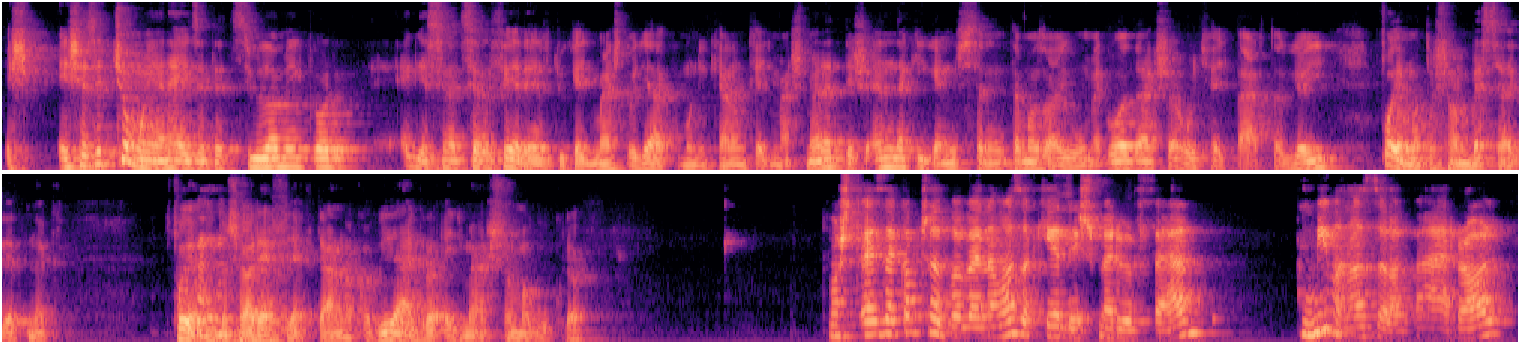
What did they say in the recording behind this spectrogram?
És, és ez egy csomó olyan helyzetet szül, amikor egészen egyszerűen félreértjük egymást, vagy elkommunikálunk egymás mellett, és ennek igenis szerintem az a jó megoldása, hogyha egy pártagjai folyamatosan beszélgetnek, folyamatosan reflektálnak a világra, egymásra, magukra. Most ezzel kapcsolatban bennem az a kérdés merül fel, hogy mi van azzal a párral,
